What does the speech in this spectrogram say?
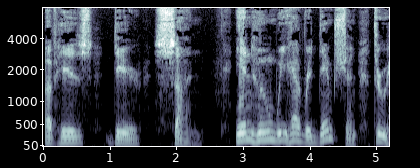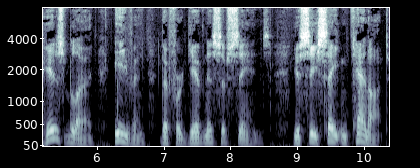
of his dear Son, in whom we have redemption through his blood, even the forgiveness of sins. You see, Satan cannot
